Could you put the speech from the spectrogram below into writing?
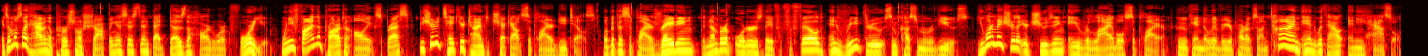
It's almost like having a personal shopping assistant that does the hard work for you. When you find the product on AliExpress, be sure to take your time to check out supplier details. Look at the supplier's rating, the number of orders they've fulfilled, and read through some customer reviews. You want to make sure that you're choosing a reliable reliable supplier who can deliver your products on time and without any hassle.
